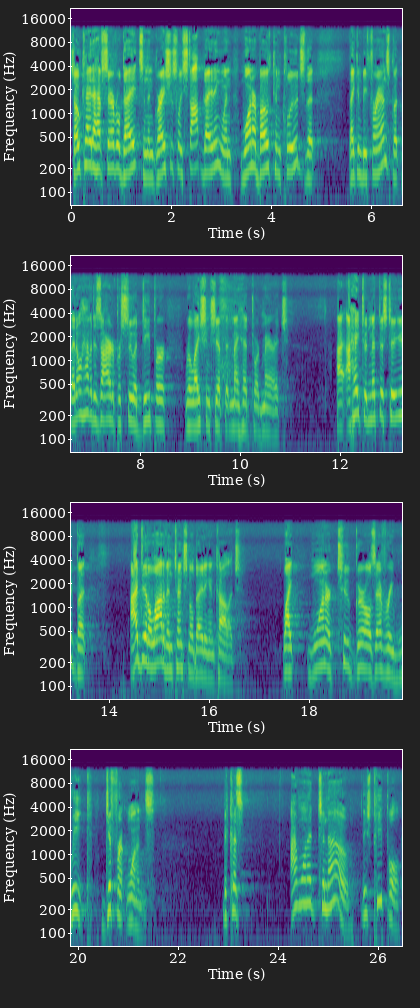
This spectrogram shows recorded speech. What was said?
It's okay to have several dates and then graciously stop dating when one or both concludes that they can be friends, but they don't have a desire to pursue a deeper relationship that may head toward marriage. I, I hate to admit this to you, but I did a lot of intentional dating in college. Like one or two girls every week, different ones. Because I wanted to know these people,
